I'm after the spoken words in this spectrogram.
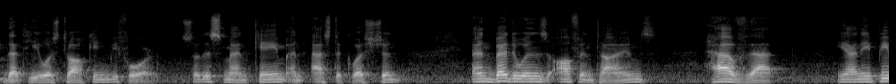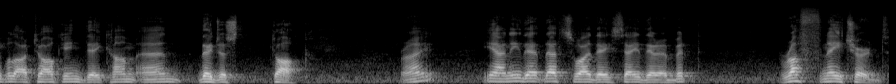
that he was talking before. So this man came and asked a question, and Bedouins oftentimes have that. Yani people are talking, they come and they just talk, right? Yani that, that's why they say they're a bit rough-natured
